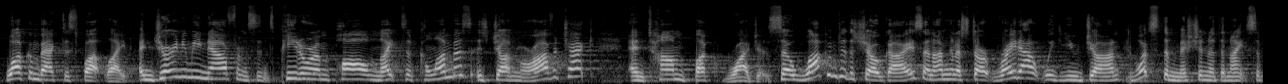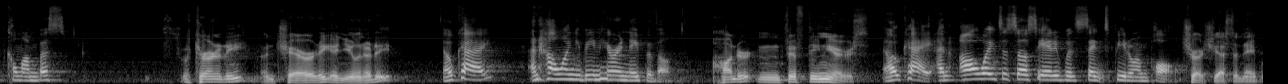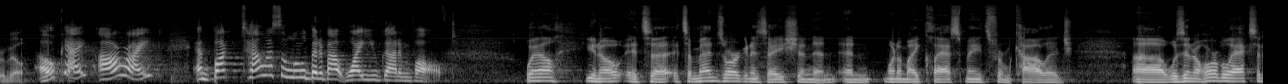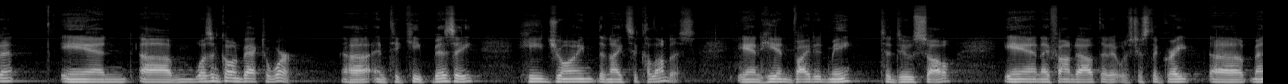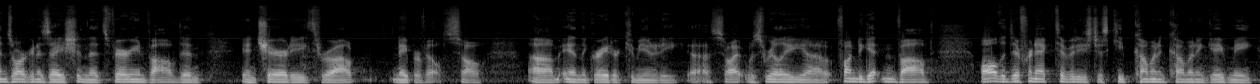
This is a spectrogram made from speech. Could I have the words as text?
Welcome back to Spotlight. And joining me now from St. Peter and Paul Knights of Columbus is John Moravicek and Tom Buck Rogers. So, welcome to the show, guys. And I'm going to start right out with you, John. What's the mission of the Knights of Columbus? Fraternity and charity and unity. Okay. And how long you been here in Naperville? 115 years. Okay. And always associated with St. Peter and Paul? Church, yes, in Naperville. Okay. All right. And Buck, tell us a little bit about why you got involved. Well, you know, it's a, it's a men's organization, and, and one of my classmates from college uh, was in a horrible accident and um, wasn't going back to work. Uh, and to keep busy, he joined the Knights of Columbus. And he invited me to do so. And I found out that it was just a great uh, men's organization that's very involved in, in charity throughout Naperville. So, um, and the greater community. Uh, so it was really uh, fun to get involved all the different activities just keep coming and coming and gave me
